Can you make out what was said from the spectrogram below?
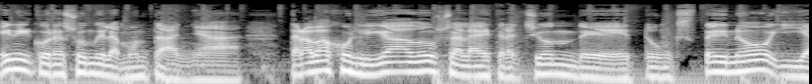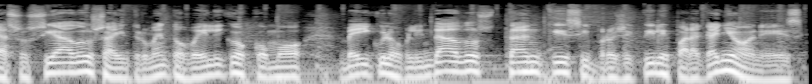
en el corazón de la montaña trabajos ligados a la extracción de tungsteno y asociados a instrumentos bélicos como vehículos blindados, tanques y proyectiles para cañones.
